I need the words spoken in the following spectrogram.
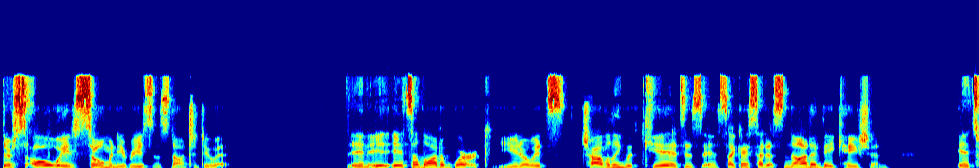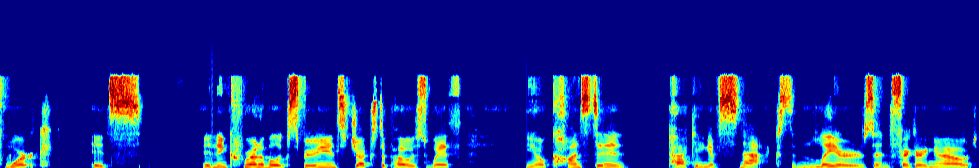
there's always so many reasons not to do it. And it, it's a lot of work. You know, it's traveling with kids is it's like I said, it's not a vacation it's work. It's an incredible experience juxtaposed with, you know, constant packing of snacks and layers and figuring out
